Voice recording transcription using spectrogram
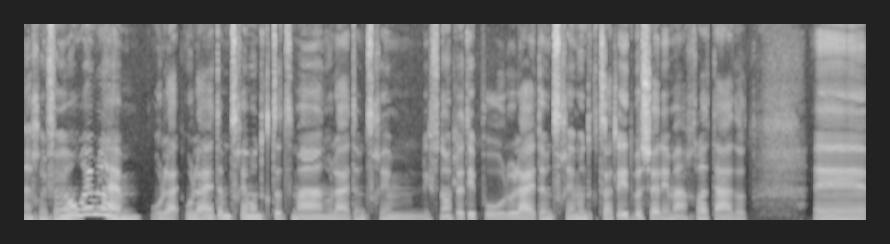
אנחנו לפעמים אומרים להם, אולי, אולי אתם צריכים עוד קצת זמן, אולי אתם צריכים לפנות לטיפול, אולי אתם צריכים עוד קצת להתבשל עם ההחלטה הזאת. אה,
